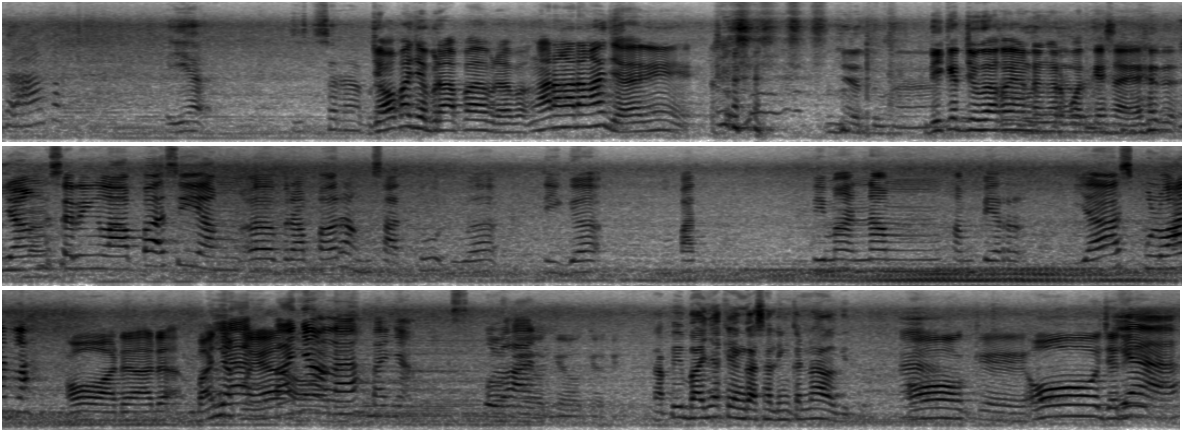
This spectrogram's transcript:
Berapa? iya serah. Jawab aja berapa berapa. Ngarang-ngarang aja ini. Dikit juga kok yang denger podcast saya. Yang sering lapak sih yang eh, berapa orang? Satu, dua, tiga, empat, lima, enam, hampir ya sepuluhan lah. Oh, ada ada banyak Ya, lah ya. Banyak Oh, lah, banyak. Sepuluhan. Oke, oke, oke, oke. tapi banyak yang nggak saling kenal gitu Nah, Oke. Oh, jadi Iya,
